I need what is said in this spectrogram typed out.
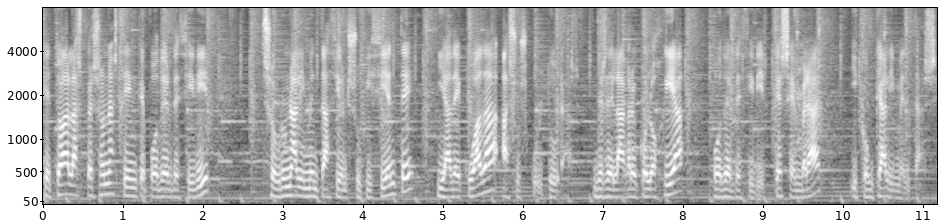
que todas las personas tienen que poder decidir sobre una alimentación suficiente y adecuada a sus culturas. Desde la agroecología poder decidir qué sembrar y con qué alimentarse.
